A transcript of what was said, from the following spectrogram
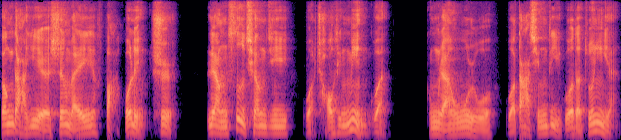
封大业身为法国领事，两次枪击我朝廷命官。”公然侮辱我大清帝国的尊严，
